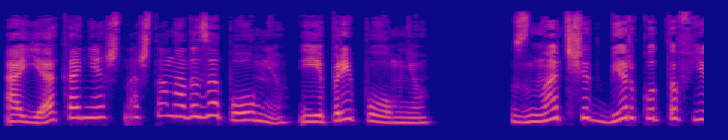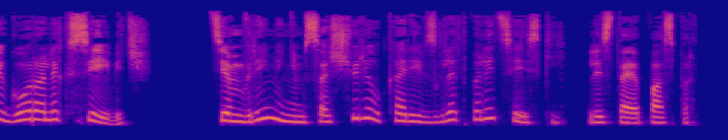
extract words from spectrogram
А я, конечно, что надо запомню и припомню. Значит, Беркутов Егор Алексеевич. Тем временем сощурил карий взгляд полицейский, листая паспорт.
